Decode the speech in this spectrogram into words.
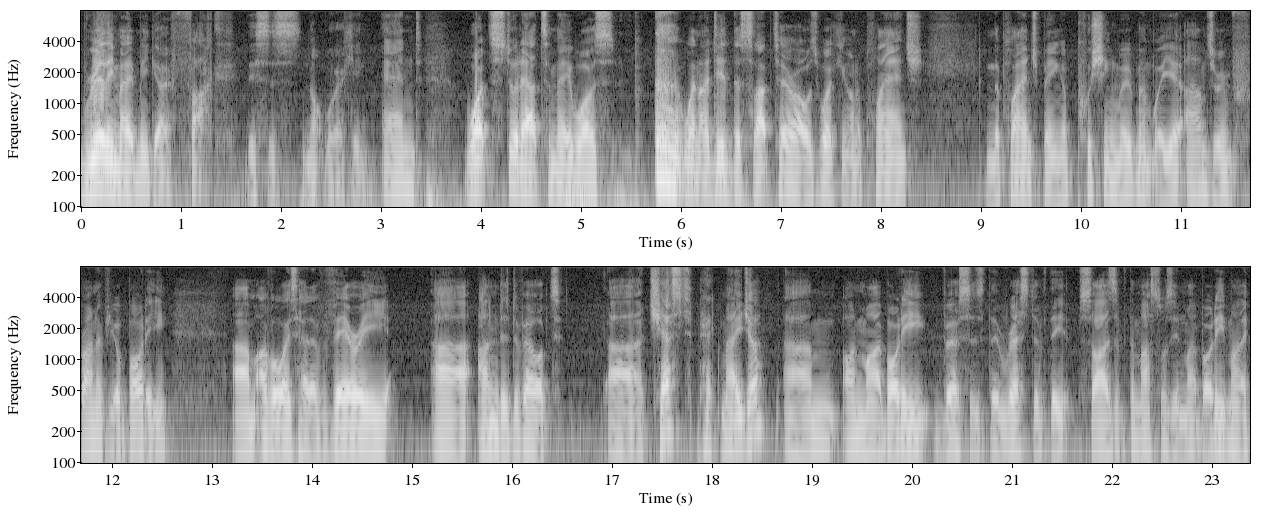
really made me go, fuck, this is not working. And what stood out to me was when I did the slap tear, I was working on a planche, and the planche being a pushing movement where your arms are in front of your body. Um, I've always had a very uh, underdeveloped uh, chest, pec major, um, on my body versus the rest of the size of the muscles in my body. My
